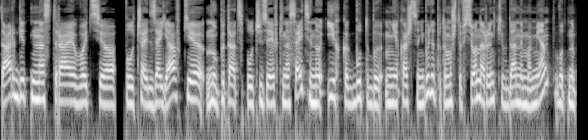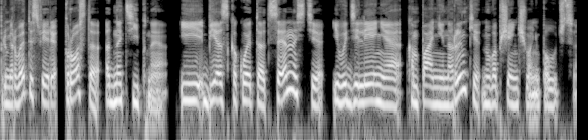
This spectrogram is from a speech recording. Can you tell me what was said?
таргет настраивать, э, получать заявки, ну, пытаться получить заявки на сайте, но их как будто бы, мне кажется, не будет, потому что все на рынке в данный момент, вот, например, в этой сфере, просто однотипное. И без какой-то ценности и выделения компании на рынке, ну, вообще ничего не получится.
